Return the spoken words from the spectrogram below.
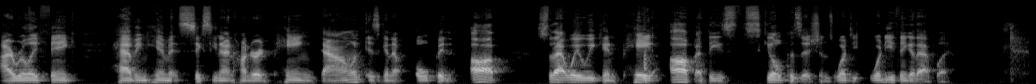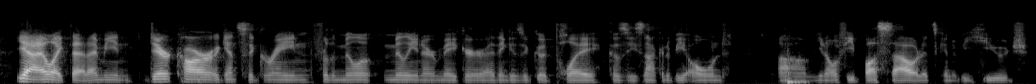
I really think having him at 6,900 paying down is going to open up so that way we can pay up at these skill positions. What do you, what do you think of that play? Yeah, I like that. I mean, Derek Carr against the grain for the mil- millionaire maker, I think is a good play because he's not going to be owned. Um, you know, if he busts out, it's going to be huge.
